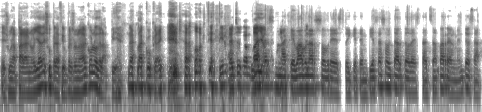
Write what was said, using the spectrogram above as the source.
es una paranoia de superación personal con lo de las piernas, la cocaína, hostia, tío, ha hecho Una persona que va a hablar sobre esto y que te empieza a soltar toda esta chapa realmente, o sea,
